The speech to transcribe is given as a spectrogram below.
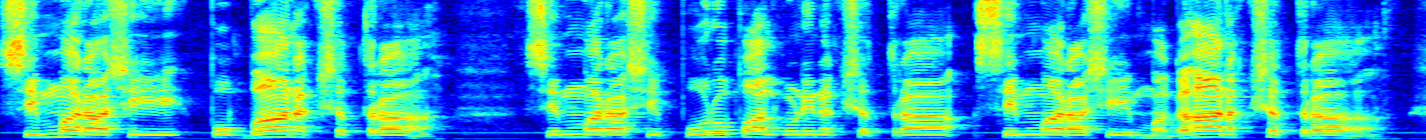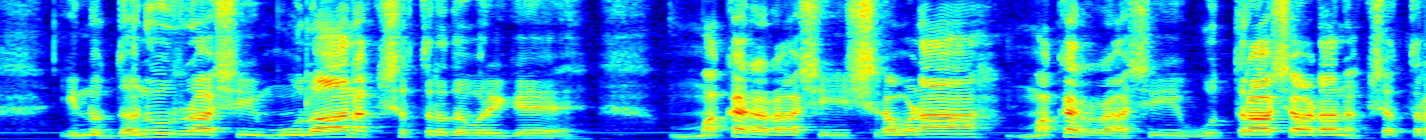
ಸಿಂಹರಾಶಿ ಪುಬ್ಬ ನಕ್ಷತ್ರ ಸಿಂಹರಾಶಿ ಪೂರ್ವ ಪಾಲ್ಗುಣಿ ನಕ್ಷತ್ರ ಸಿಂಹರಾಶಿ ಮಘಾ ನಕ್ಷತ್ರ, ಇನ್ನು ಧನುರ್ ರಾಶಿ ಮೂಲಾ ನಕ್ಷತ್ರದವರಿಗೆ ಮಕರ ರಾಶಿ ಶ್ರವಣ, ಮಕರ ರಾಶಿ ಉತ್ತರಾಷಾಢ ನಕ್ಷತ್ರ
